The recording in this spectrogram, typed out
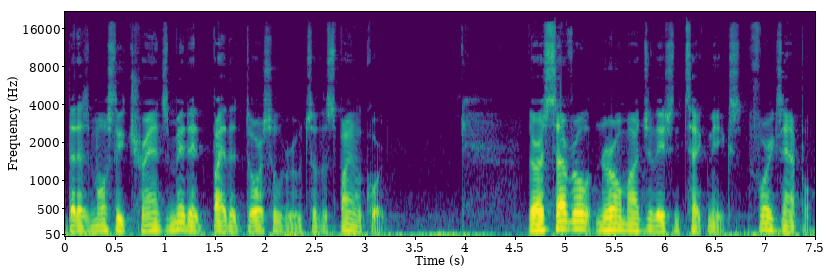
that is mostly transmitted by the dorsal roots of the spinal cord. There are several neuromodulation techniques. For example,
